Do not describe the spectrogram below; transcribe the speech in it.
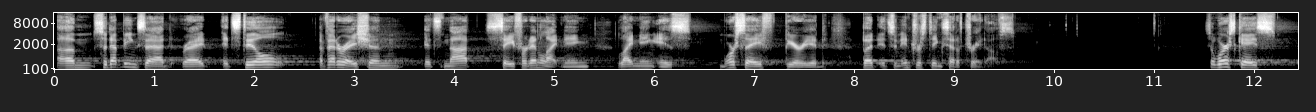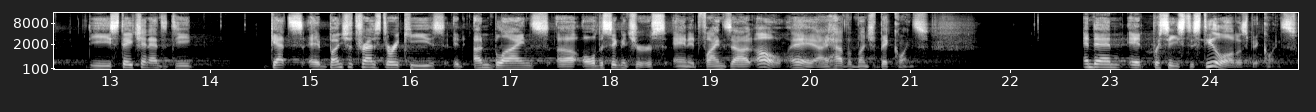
Um, so that being said, right, it's still a federation, it's not safer than Lightning. Lightning is more safe, period, but it's an interesting set of trade-offs. So worst case, the state chain entity gets a bunch of transitory keys, it unblinds uh, all the signatures, and it finds out, oh, hey, I have a bunch of bitcoins. And then it proceeds to steal all those Bitcoins.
